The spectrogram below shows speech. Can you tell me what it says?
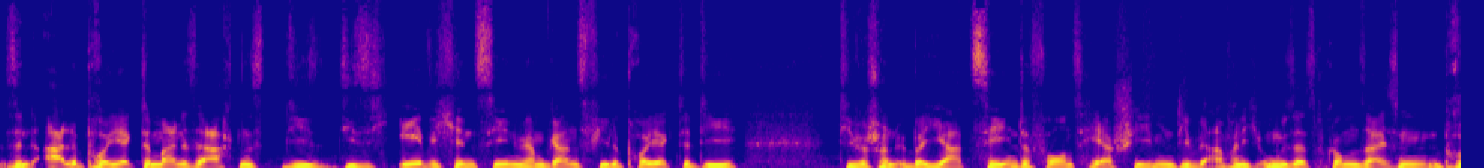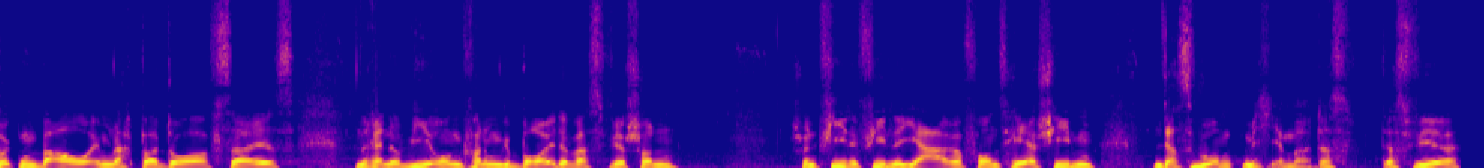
sind alle Projekte meines Erachtens, die, die sich ewig hinziehen. Wir haben ganz viele Projekte, die, die wir schon über Jahrzehnte vor uns herschieben, die wir einfach nicht umgesetzt bekommen. Sei es ein Brückenbau im Nachbardorf, sei es eine Renovierung von einem Gebäude, was wir schon, schon viele, viele Jahre vor uns herschieben. Das wurmt mich immer, dass, dass wir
